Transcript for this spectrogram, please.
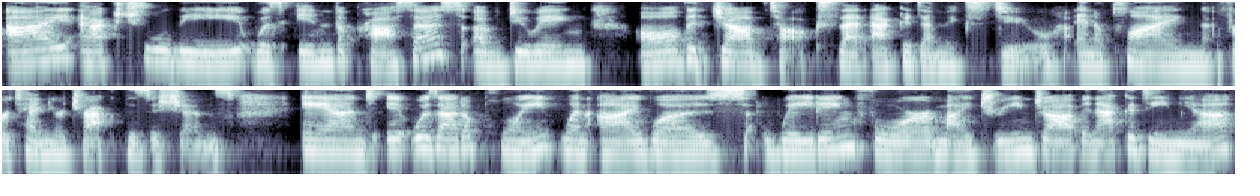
I actually was in the process of doing all the job talks that academics do and applying for tenure track positions. And it was at a point when I was waiting for my dream job in academia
